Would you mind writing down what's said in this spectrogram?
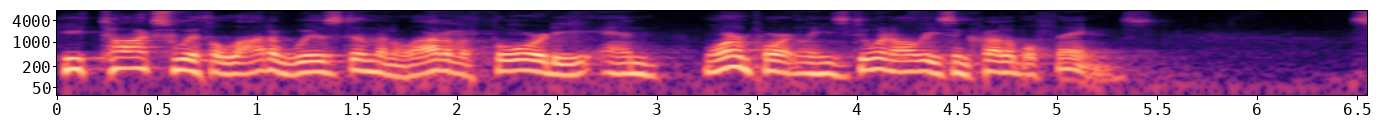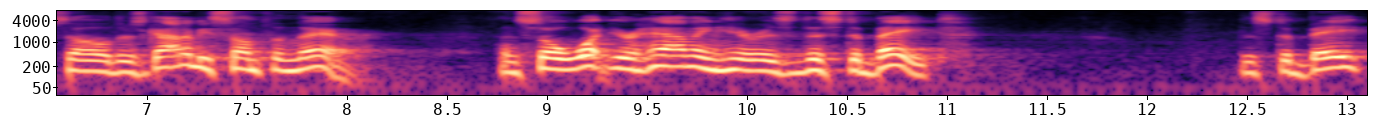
he talks with a lot of wisdom and a lot of authority. And more importantly, he's doing all these incredible things. So there's got to be something there. And so what you're having here is this debate. This debate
